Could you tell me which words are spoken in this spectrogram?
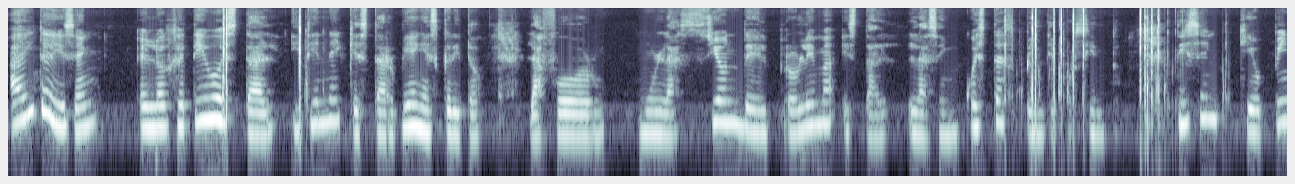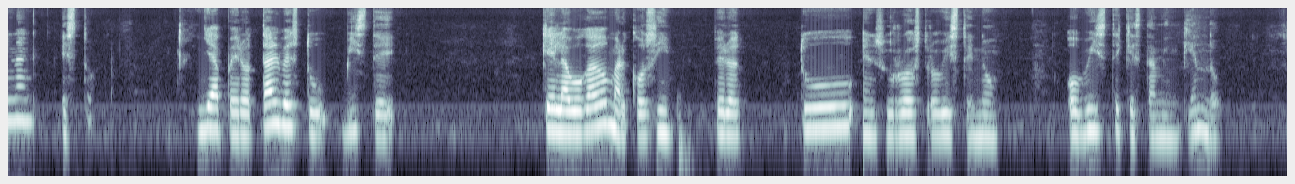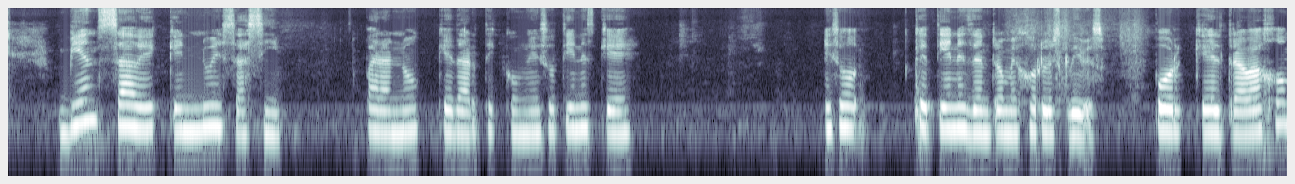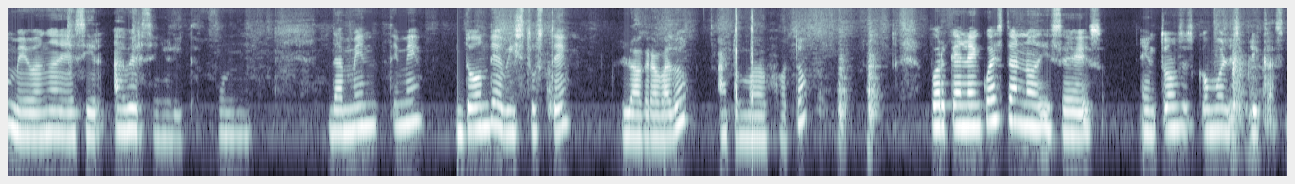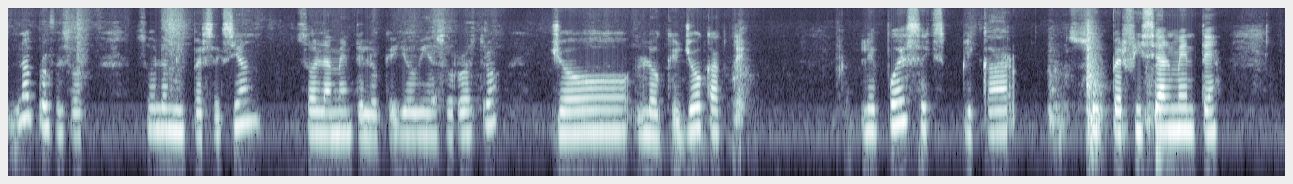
Ahí te dicen, el objetivo es tal y tiene que estar bien escrito. La formulación del problema es tal. Las encuestas 20%. Dicen que opinan esto. Ya, pero tal vez tú viste que el abogado marcó sí, pero tú en su rostro viste no, o viste que está mintiendo. Bien sabe que no es así. Para no quedarte con eso tienes que... Eso que tienes dentro mejor lo escribes. Porque el trabajo me van a decir, a ver señorita, fundamenteme, ¿dónde ha visto usted? ¿Lo ha grabado? ¿Ha tomado foto? Porque en la encuesta no dice eso. Entonces, ¿cómo le explicas? No, profesor, solo mi percepción, solamente lo que yo vi en su rostro, yo lo que yo capté. Le puedes explicar superficialmente,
